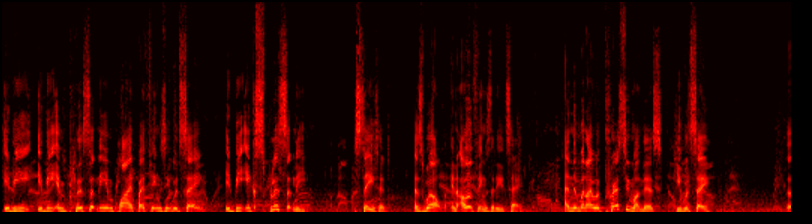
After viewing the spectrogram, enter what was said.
It'd be it'd be implicitly implied by things he would say. It'd be explicitly stated as well in other things that he'd say. And then when I would press him on this, he would say, "Uh,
